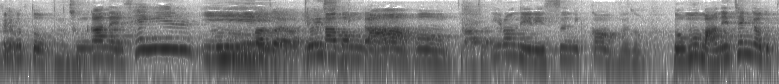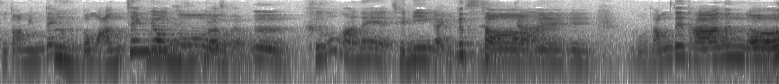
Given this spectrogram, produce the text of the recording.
그리고 또 음. 중간에 생일이 음, 맞아요. 껴있으니까. 있다던가, 어, 맞아요. 이런 일이 있으니까. 그래서 너무 많이 챙겨도 부담인데, 음. 너무 안 챙겨도. 음, 맞아요. 응. 그것만의 재미가 그쵸. 있으니까. 예, 예. 뭐 남들 다 하는 거 어.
